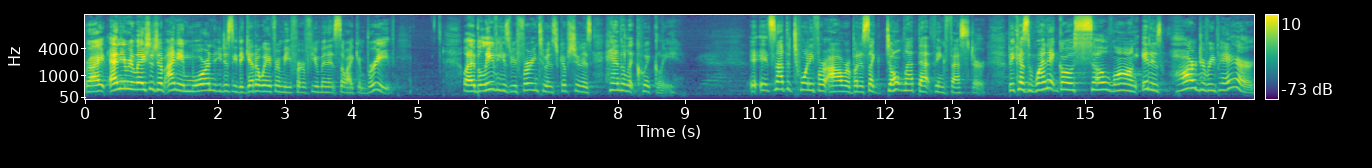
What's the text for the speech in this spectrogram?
Right? Any relationship, I need more, you just need to get away from me for a few minutes so I can breathe. What I believe he's referring to in Scripture is handle it quickly. It's not the 24 hour, but it's like, don't let that thing fester. Because when it goes so long, it is hard to repair.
